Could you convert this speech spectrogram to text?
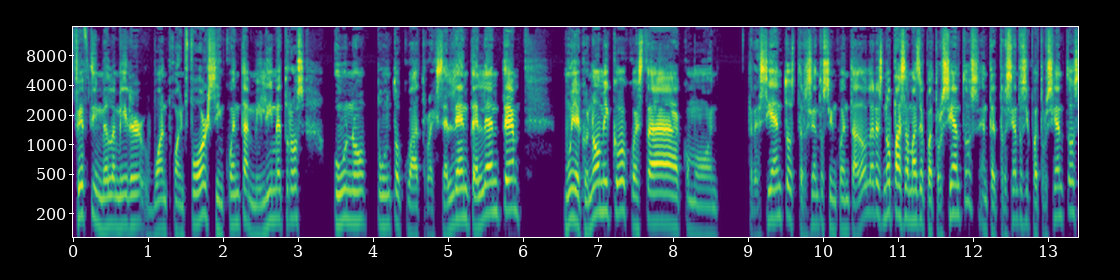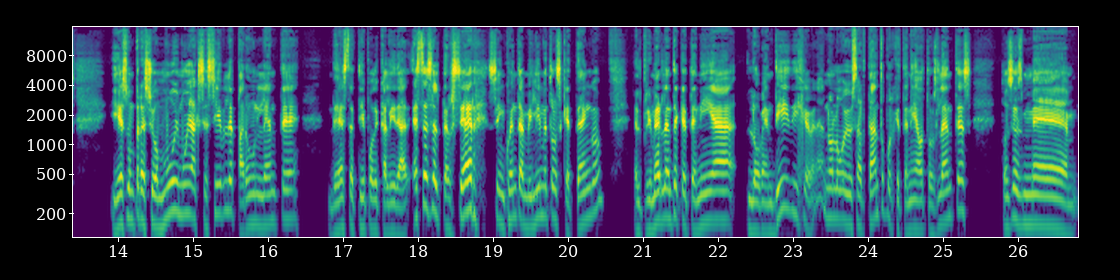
50 millimeter 1.4, 50 milímetros 1.4. Excelente lente, muy económico, cuesta como 300, 350 dólares, no pasa más de 400, entre 300 y 400, y es un precio muy, muy accesible para un lente de este tipo de calidad. Este es el tercer 50 milímetros que tengo. El primer lente que tenía lo vendí, dije, no lo voy a usar tanto porque tenía otros lentes. Entonces me,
